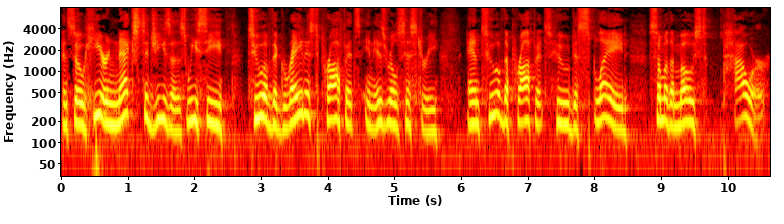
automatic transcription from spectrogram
And so, here next to Jesus, we see two of the greatest prophets in Israel's history and two of the prophets who displayed some of the most power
